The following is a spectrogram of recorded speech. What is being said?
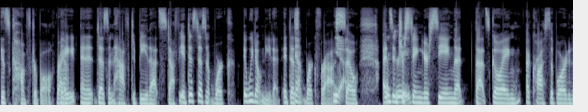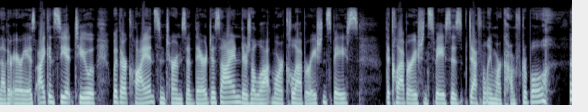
it's comfortable, right? Yeah. And it doesn't have to be that stuff. It just doesn't work. We don't need it. It doesn't yeah. work for us. Yeah. So it's Agreed. interesting you're seeing that that's going across the board in other areas. I can see it too with our clients in terms of their design. There's a lot more collaboration space. The collaboration space is definitely more comfortable.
